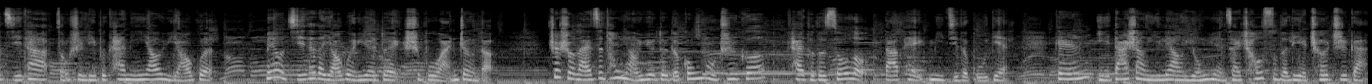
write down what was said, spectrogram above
吉他总是离不开民谣与摇滚，没有吉他的摇滚乐队是不完整的。这首来自痛仰乐队的《公路之歌》，开头的 solo 搭配密集的鼓点，给人以搭上一辆永远在超速的列车之感。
